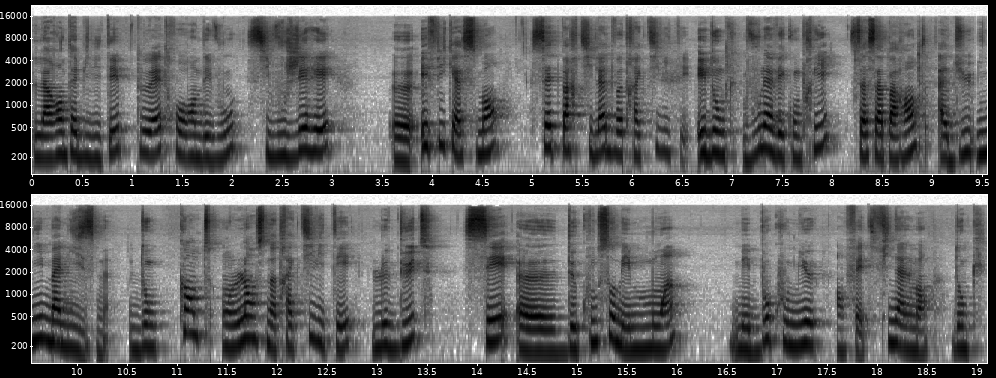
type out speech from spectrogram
la rentabilité peut être au rendez-vous si vous gérez euh, efficacement cette partie-là de votre activité. Et donc, vous l'avez compris, ça s'apparente à du minimalisme. Donc, quand on lance notre activité, le but, c'est euh, de consommer moins, mais beaucoup mieux, en fait, finalement. Donc,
